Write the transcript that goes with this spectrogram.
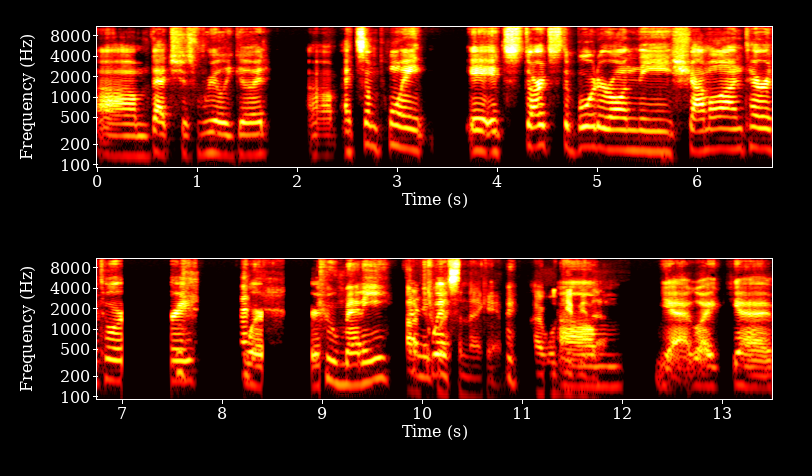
Um, that's just really good. Um, at some point, it, it starts to border on the Shyamalan territory, where too many A lot of twists in that game. I will give you that. um, yeah, like yeah,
